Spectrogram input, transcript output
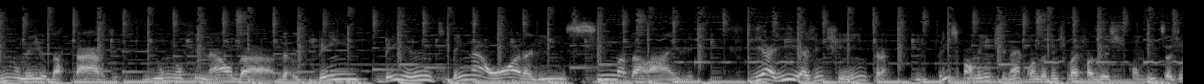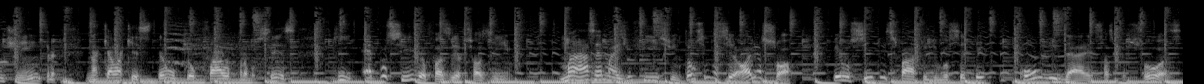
um no meio da tarde e um no final da, da bem, bem antes, bem na hora ali, em cima da live. E aí a gente entra, e principalmente, né, quando a gente vai fazer esses convites, a gente entra naquela questão que eu falo para vocês que é possível fazer sozinho, mas é mais difícil. Então, se você, olha só, pelo simples fato de você ter que convidar essas pessoas,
